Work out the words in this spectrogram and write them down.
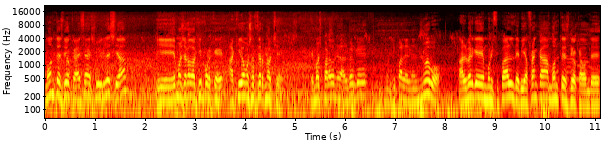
Montes de Oca. Esa es su iglesia y hemos llegado aquí porque aquí vamos a hacer noche. Hemos parado en el albergue municipal, en el nuevo albergue municipal de Villafranca, Montes de Oca, donde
